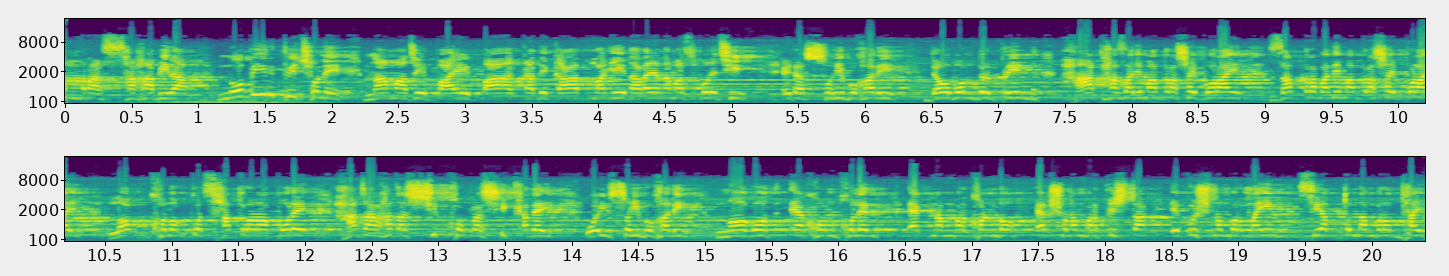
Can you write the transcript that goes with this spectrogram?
আমরা সাহাবীরা নবীর পিছনে নামাজে পায়ে পা কাঁধে কাঁধ লাগিয়ে দাঁড়ায় নামাজ পড়েছি। এটা সহি বুখারী, দেওবন্দের প্রিন্ট হাট হাজারি মাদ্রাসায় পড়ায় যাত্রাবাদী মাদ্রাসায় পড়ায় লক্ষ লক্ষ ছাত্ররা পড়ে, হাজার হাজার শিক্ষকরা শিক্ষা দেয়। ওই সহি বুখারি নগদ এখন খোলেন, এক নম্বর খণ্ড, একশো নম্বর পৃষ্ঠা, একুশ নম্বর লাইন, ছিয়াত্তর নম্বর অধ্যায়,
